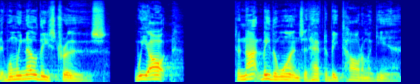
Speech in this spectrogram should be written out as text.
that when we know these truths, we ought to not be the ones that have to be taught them again.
